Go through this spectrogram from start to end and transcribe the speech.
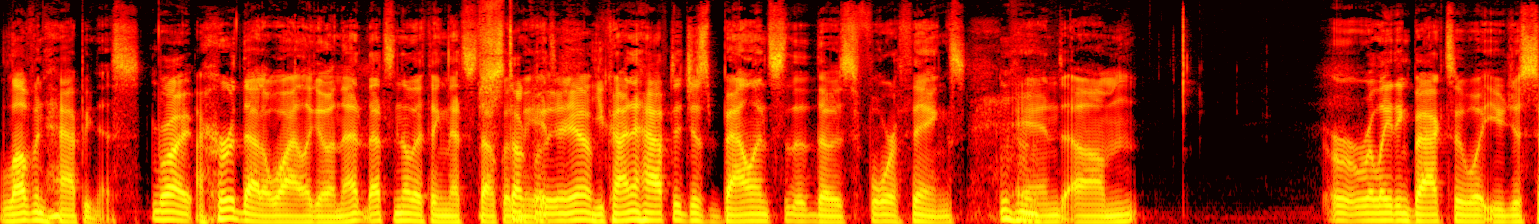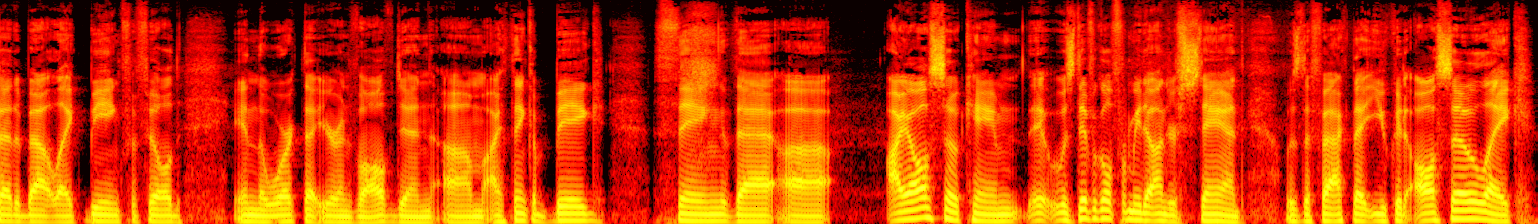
love, and happiness. Right. I heard that a while ago, and that that's another thing that stuck, Stuck with me. with you, yeah. You kind of have to just balance the, those four things, Mm-hmm. and um, relating back to what you just said about like being fulfilled in the work that you're involved in. Um, I think a big thing that uh, I also came, it was difficult for me to understand was the fact that you could also like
